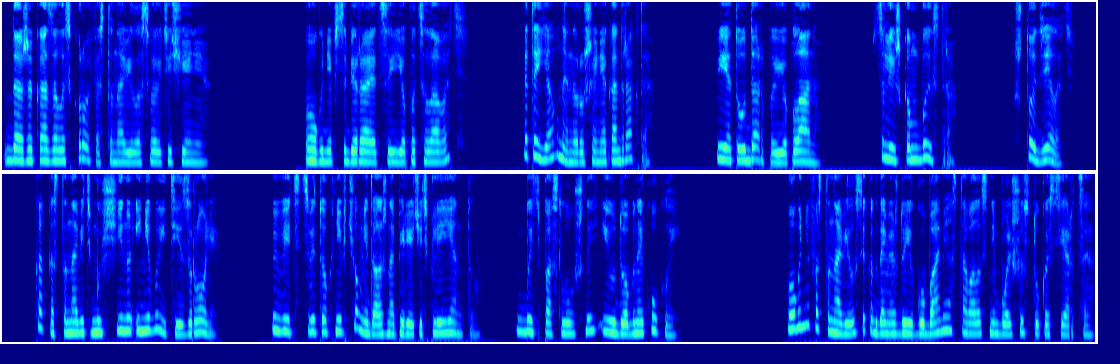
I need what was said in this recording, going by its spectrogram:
Даже, казалось, кровь остановила свое течение. Огнев собирается ее поцеловать? Это явное нарушение контракта. И это удар по ее плану. Слишком быстро. Что делать? Как остановить мужчину и не выйти из роли? Ведь цветок ни в чем не должна перечить клиенту. Быть послушной и удобной куклой. Огнев остановился, когда между их губами оставалось не больше стука сердца.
